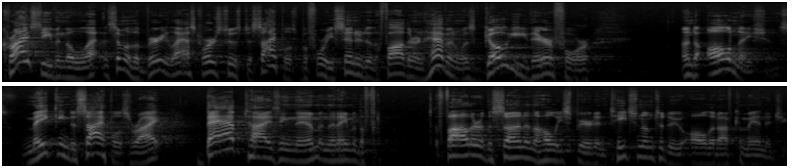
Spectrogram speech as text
Christ, even the, some of the very last words to his disciples before he ascended to the Father in heaven was, Go ye therefore unto all nations, making disciples, right? Baptizing them in the name of the Father, the Son, and the Holy Spirit, and teaching them to do all that I've commanded you.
